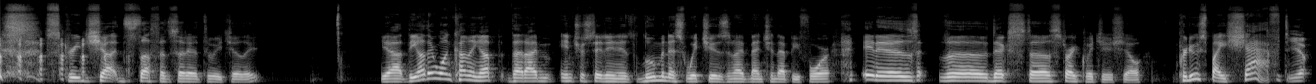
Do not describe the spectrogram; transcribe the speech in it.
Screenshot and stuff and send it to each other. Yeah, the other one coming up that I'm interested in is Luminous Witches, and I've mentioned that before. It is the next uh, Strike Witches show, produced by Shaft. Yep.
